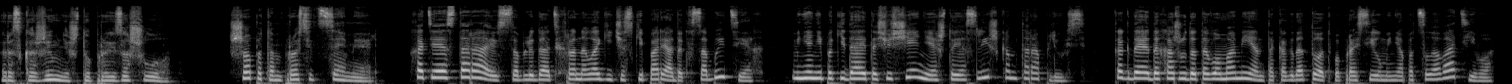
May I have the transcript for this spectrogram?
«Расскажи мне, что произошло», — шепотом просит Сэмюэль. Хотя я стараюсь соблюдать хронологический порядок в событиях, меня не покидает ощущение, что я слишком тороплюсь. Когда я дохожу до того момента, когда тот попросил меня поцеловать его,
